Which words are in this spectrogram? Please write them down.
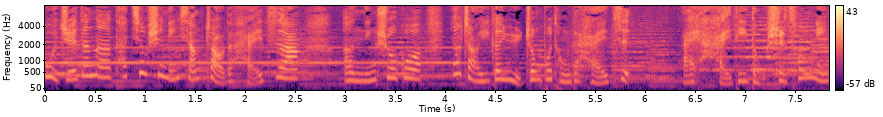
我觉得呢，他就是您想找的孩子啊。嗯、您说过要找一个与众不同的孩子。”哎，海蒂懂事聪明，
